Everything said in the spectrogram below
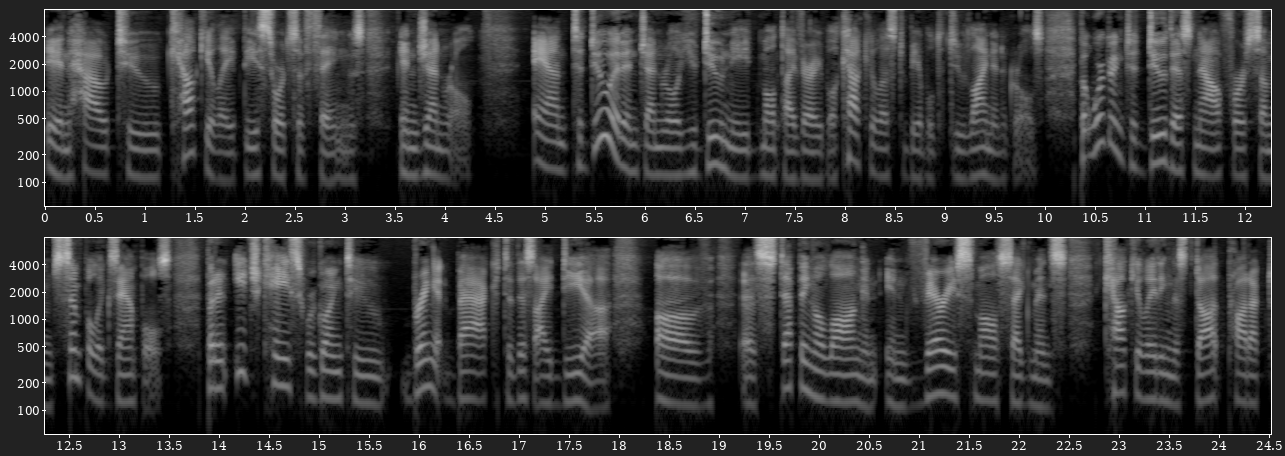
in how to calculate these sorts of things in general. And to do it in general, you do need multivariable calculus to be able to do line integrals. But we're going to do this now for some simple examples. But in each case, we're going to bring it back to this idea of uh, stepping along in, in very small segments, calculating this dot product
